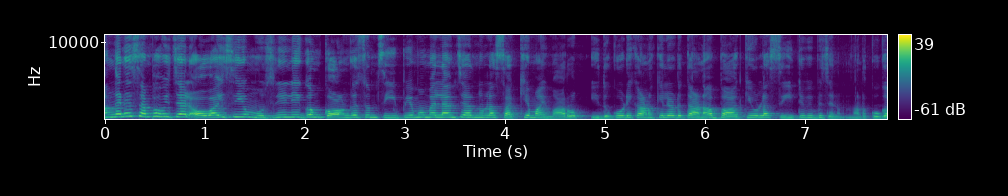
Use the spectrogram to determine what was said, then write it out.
അങ്ങനെ സംഭവിച്ചാൽ ഒവൈസിയും മുസ്ലിം ലീഗും കോൺഗ്രസും സി പി എമ്മും എല്ലാം ചേർന്നുള്ള സഖ്യമായി മാറും. ഇതുകൂടി കണക്കിലെടുത്താണ് ബാക്കിയുള്ള സീറ്റ് വിഭജനം നടക്കുക.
